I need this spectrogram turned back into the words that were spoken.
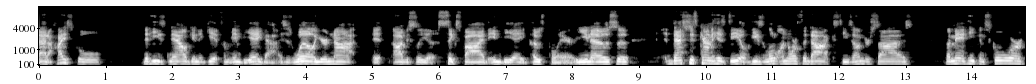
out of high school that he's now going to get from NBA guys as well. You're not it, obviously a six five NBA post player, you know, so that's just kind of his deal. He's a little unorthodox. He's undersized, but man, he can score.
